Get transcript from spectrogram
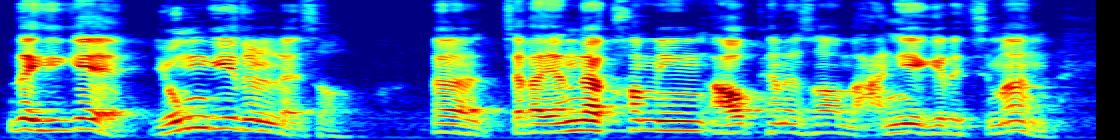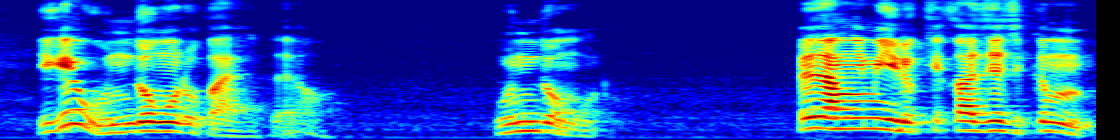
근데 이게 용기를 내서 에, 제가 옛날 커밍 아웃 편에서 많이 얘기를 했지만 이게 운동으로 가야 돼요. 운동으로. 회장님이 이렇게까지 지금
